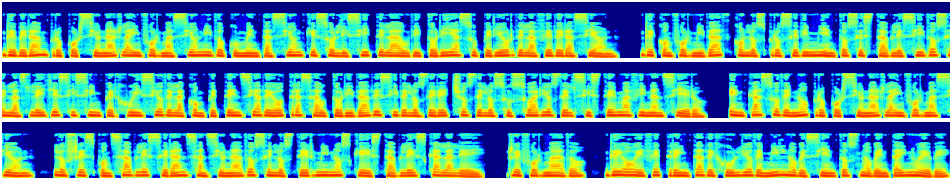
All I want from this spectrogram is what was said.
deberán proporcionar la información y documentación que solicite la Auditoría Superior de la Federación, de conformidad con los procedimientos establecidos en las leyes y sin perjuicio de la competencia de otras autoridades y de los derechos de los usuarios del sistema financiero. En caso de no proporcionar la información, los responsables serán sancionados en los términos que establezca la ley. Reformado, DOF 30 de julio de 1999,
